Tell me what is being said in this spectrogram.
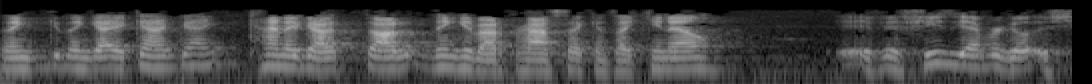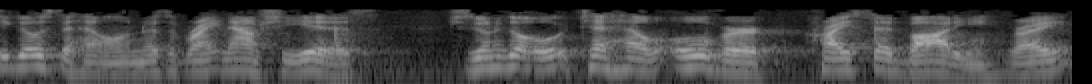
then then I kind of got thought, thinking about it for half a second. It's like, you know, if, if she's ever go, if she goes to hell, and as of right now she is, she's going to go to hell over Christ's dead body, right?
